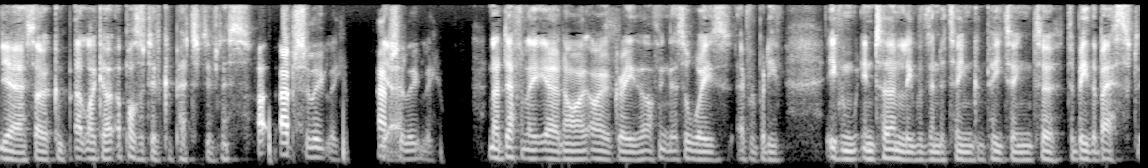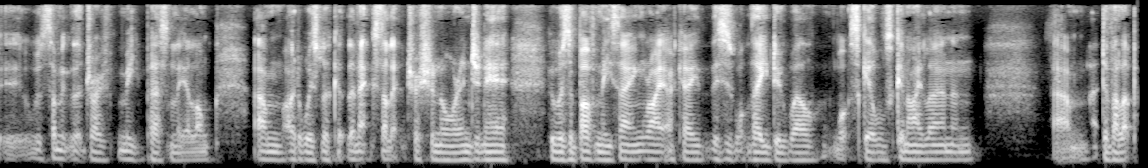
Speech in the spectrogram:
Yeah, so like a, a positive competitiveness. Uh, absolutely, absolutely. Yeah. No, definitely. Yeah, no, I, I, agree. I think there's always everybody, even internally within the team, competing to to be the best. It was something that drove me personally along. Um, I'd always look at the next electrician or engineer who was above me, saying, right, okay, this is what they do well. What skills can I learn and um, develop?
